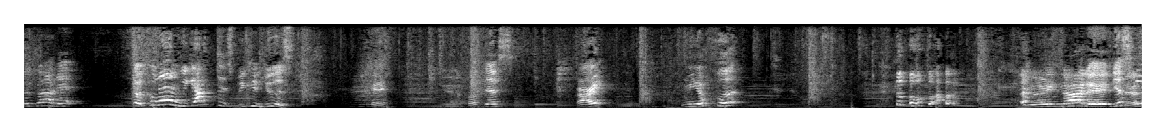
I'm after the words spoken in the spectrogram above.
I got it. So come on, we got this. We can do this. Ain't got it. yes, That's-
